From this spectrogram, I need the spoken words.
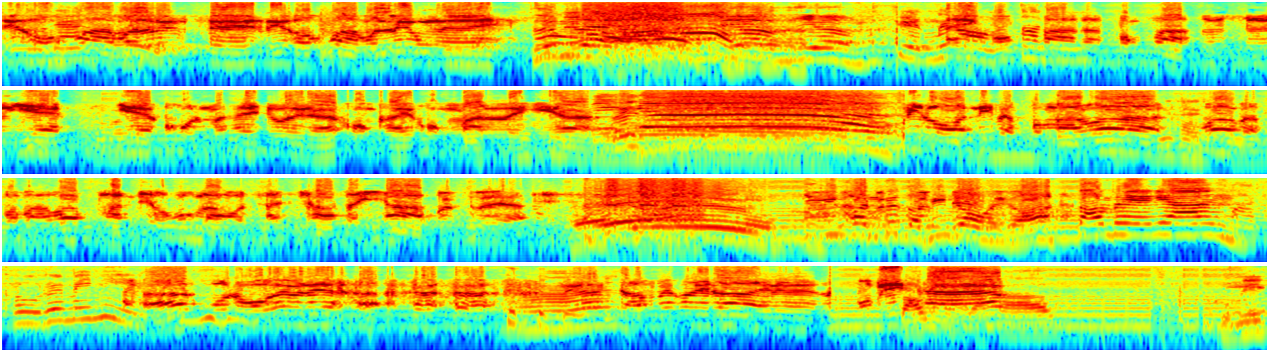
นี่ของฝากมาลืมเลยนี่ของฝากมาลืมเลยลืมเลย เสียงไม่ไอ้ออกของตอนฝากนี้อะของฝากซื้อซื้อแยกแยกคนมาให้ด้วยนะ ของใครของมันอะไรเงี้ยพี่รอนนี่แบบประมาณว่าว่าแบบประมาณว่าพันเดียวพวกเราอะชาวไซย่าปึ๊กเลยอะเฮ้ยนี่มีคนเพื่อนกับพี่โด่งอีกเหรอตามเพลงยังครูด้วยไหมนี่ ฮะปวดหัวเลยเนี่ยเนื้อจำไม่ค่อยได้เลยผมนี่ซ้อมคกันรันะบครับ ครูบิ๊ก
